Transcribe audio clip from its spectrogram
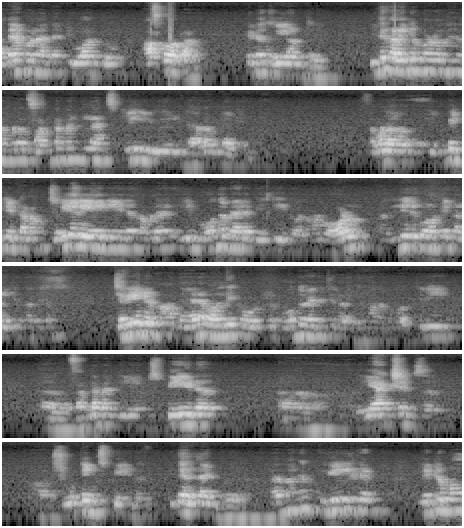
അതേപോലെ തന്നെ ടു ഓൺ ടു ഹാഫ് കോർട്ടാണ് പിന്നെ ത്രീ ഓൺ ത്രീ ഇത് കളിക്കുമ്പോഴൊന്നും നമ്മുടെ fundamental and skill you will develop like നമ്മൾ ഇൻവൈറ്റ് കിട്ടണം ചെറിയൊരു ഏരിയയിൽ നമ്മൾ ഈ മൂന്ന് പേരെ ബീറ്റ് ചെയ്തു. നമ്മൾ ഓൾ വലിയൊരു കോർട്ടിൽ കളിക്കുന്നതിനും ചെറിയൊരു നേരെ പകുതി കോട്ടിൽ മൂന്ന് പേര് കളിക്കുമ്പോൾ നമുക്ക് ഒത്തിരി ഫണ്ടമെന്റലിയും സ്പീഡ് റിയാക്ഷൻസ് ഷൂട്ടിംഗ് സ്പീഡ് ഇതെല്ലാം ഇമ്പ്രൂവ് ചെയ്യണം little more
